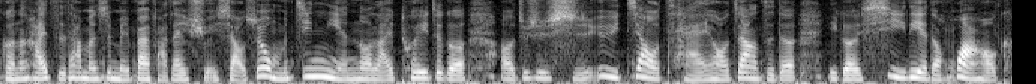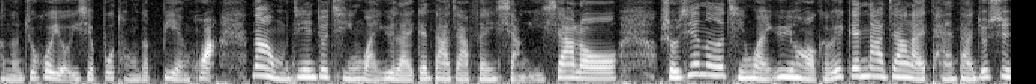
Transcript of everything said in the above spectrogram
可能孩子他们是没办法在学校，所以我们今年呢来推这个呃，就是食欲教材哦，这样子的一个系列的话哈，可能就会有一些不同的变化。那我们今天就请婉玉来跟大家分享一下喽。首先呢，请婉玉哈，可不可以跟大家来谈谈，就是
